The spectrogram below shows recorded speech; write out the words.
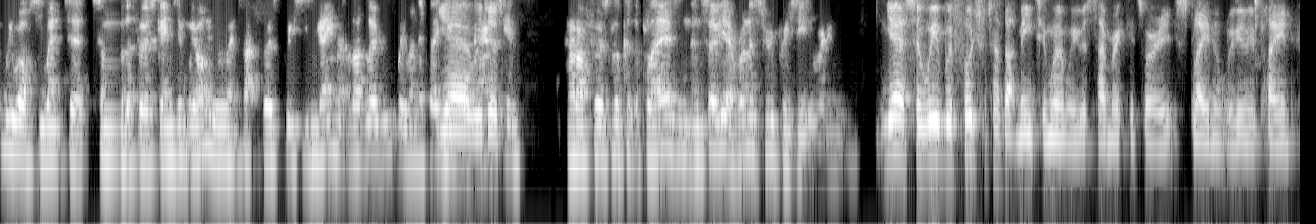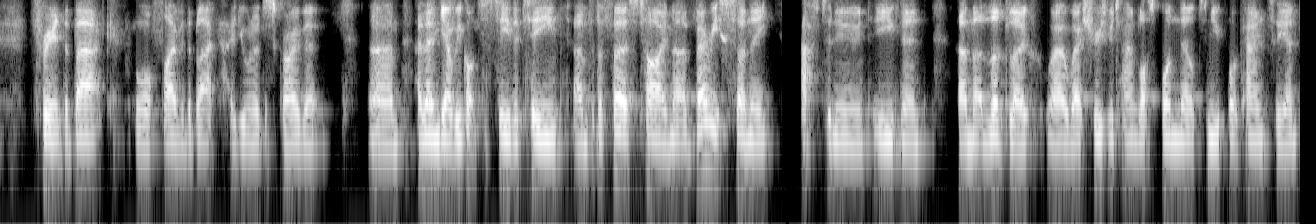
we obviously went to some of the first games, didn't we, Ollie? We went to that first preseason game at Ludlow, didn't we, when they played? Yeah, we did. had our first look at the players, and, and so yeah, run us through preseason really. Yeah, so we were fortunate to have that meeting, weren't we, with Sam Ricketts, where he explained that we're going to be playing three at the back or five at the back, how do you want to describe it? Um, and then, yeah, we got to see the team um, for the first time at a very sunny afternoon, evening um, at Ludlow, where, where Shrewsbury Town lost 1 0 to Newport County. And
